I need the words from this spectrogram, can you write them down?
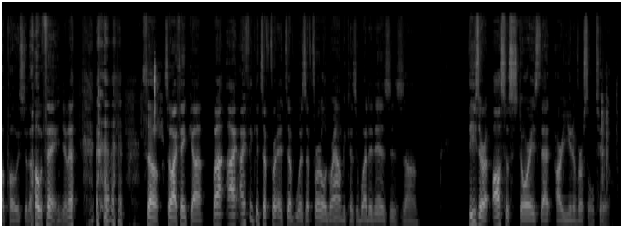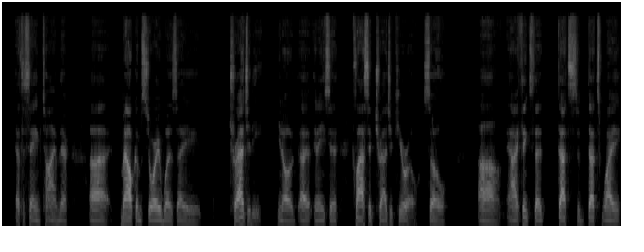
opposed to the whole thing you know so so i think uh but i i think it's a a was a fertile ground because what it is is um these are also stories that are universal too. At the same time, there, uh, Malcolm's story was a tragedy, you know, uh, and he's a classic tragic hero. So, uh, and I think that that's that's why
